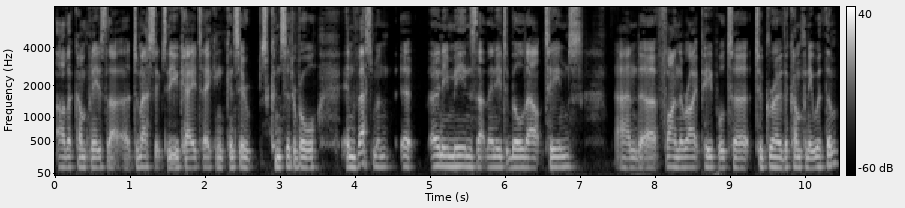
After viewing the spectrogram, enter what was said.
other companies that are domestic to the UK taking consider- considerable investment, it only means that they need to build out teams and uh, find the right people to to grow the company with them.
